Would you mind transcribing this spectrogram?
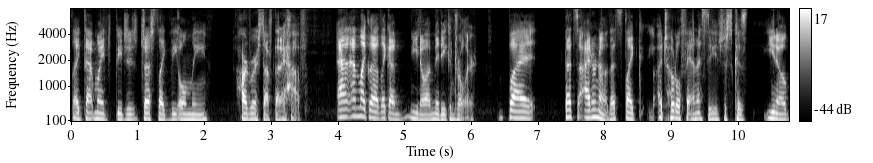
Like that might be just, just like the only hardware stuff that I have. And and like a, like a you know a MIDI controller. But that's I don't know, that's like a mm-hmm. total fantasy just cuz you know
